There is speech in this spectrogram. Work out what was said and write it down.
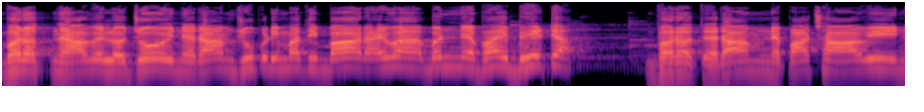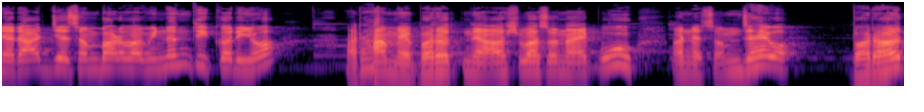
ભરતને આવેલો જોઈને રામ ઝૂંપડીમાંથી બહાર આવ્યા, બંને ભાઈ ભેટ્યા. ભરતે રામને પાછા આવીને રાજ્ય સંભાળવા વિનંતી કર્યો રામે ભરતને આશ્વાસન આપ્યું અને સમજાવ્યો, ભરત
